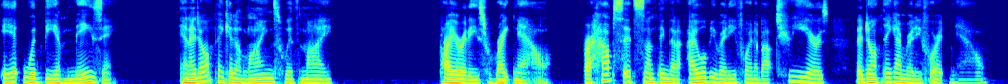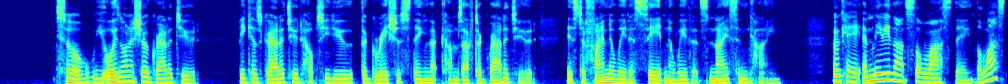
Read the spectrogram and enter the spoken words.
It would be amazing. And I don't think it aligns with my priorities right now. Perhaps it's something that I will be ready for in about two years, but I don't think I'm ready for it now. So we always want to show gratitude because gratitude helps you do the gracious thing that comes after gratitude is to find a way to say it in a way that's nice and kind. Okay, and maybe that's the last thing. The last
